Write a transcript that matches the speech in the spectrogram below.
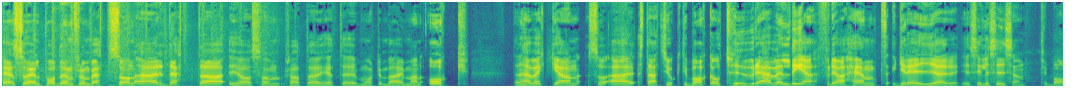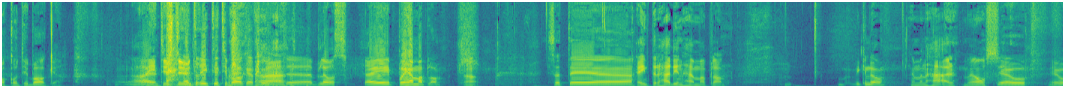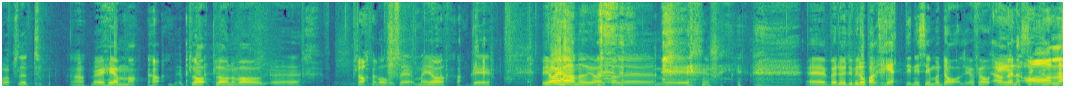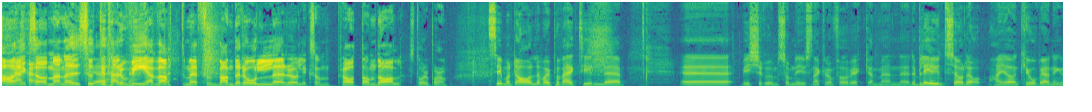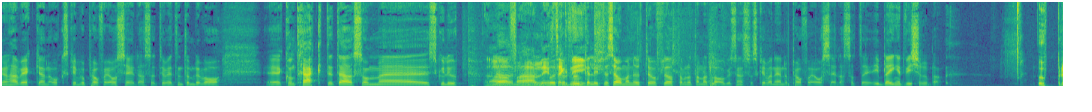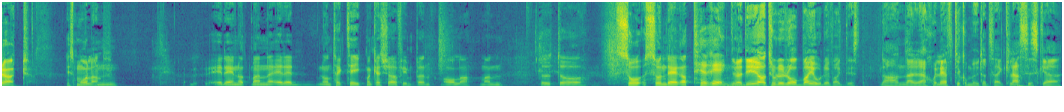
SHL-podden från Betsson är detta. Jag som pratar heter Mårten Bergman och den här veckan så är Statsjuk tillbaka och tur är väl det, för det har hänt grejer i silly season. Tillbaka och tillbaka. Nej, inte i studion. Inte riktigt tillbaka fullt eh, blås. Jag är på hemmaplan. Ja. Så att det är... Är inte det här din hemmaplan? Vilken då? Nej men här, med oss. Jo, jo absolut. Ja. Men jag är hemma. Ja. Pla, planen var, eh, Planen. var hos er. Men jag, det, men jag är här nu i alla fall eh, med... Eh, vad du, du vill hoppa rätt in i Simon Dahl? Jag får Ja en men sekund. Arla har liksom, man har suttit här och vevat med banderoller och liksom prata om Dal, står det på dem. Simon Dahl var ju på väg till eh, eh, Virserum som ni ju snackade om förra veckan. Men eh, det blir ju inte så då. Han gör en kovändning den här veckan och skriver på för Åseda. Så att jag vet inte om det var eh, kontraktet där som eh, skulle upp. Ja, Lönen. Det brukar funka lite så. Man är ute och flörtar med något annat lag och sen så skriver han ändå på för Åseda. Så att det blir inget Virserum där. Upprört i Småland. Mm. Är det något man, är det någon taktik man kan köra Fimpen, Arla? Man är ute och so sonderar terräng. Det var det jag trodde Robban gjorde faktiskt. När, han, när det där Skellefteå kom ut. Att så här klassiska...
